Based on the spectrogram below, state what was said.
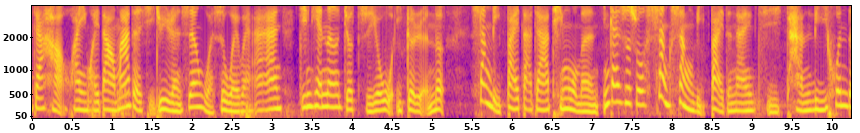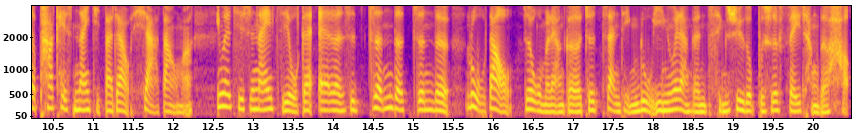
大家好，欢迎回到妈的喜剧人生，我是维维安安。今天呢，就只有我一个人了。上礼拜大家听我们，应该是说上上礼拜的那一集谈离婚的 podcast 那一集，大家有吓到吗？因为其实那一集我跟 Alan 是真的真的录到，就我们两个就暂停录音，因为两个人情绪都不是非常的好。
